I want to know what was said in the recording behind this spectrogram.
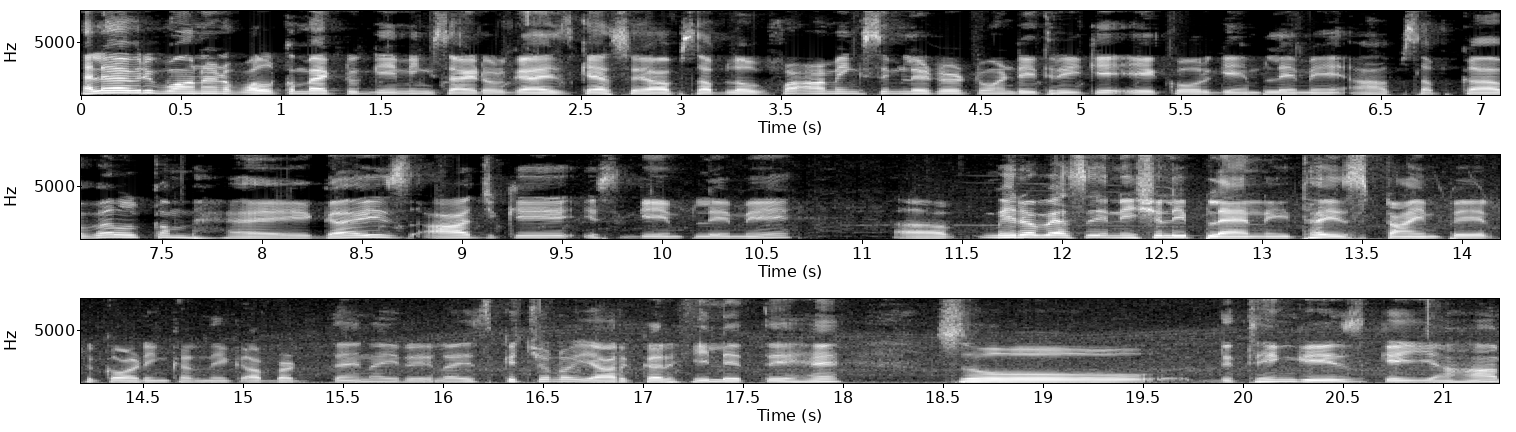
Hello everyone and welcome back to gaming side और गाइस कैसे हो आप सब लोग? फ़ार्मिंग सिमुलेटर 23 के एक और गेम प्ले में आप सबका वेलकम है। गाइस आज के इस गेम प्ले में आ, मेरा वैसे इनिशियली प्लान नहीं था इस टाइम पे रिकॉर्डिंग करने का बट देन आई रियलाइज़ कि चलो यार कर ही लेते हैं। सो द थिंग इज़ कि यहाँ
